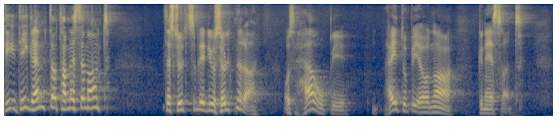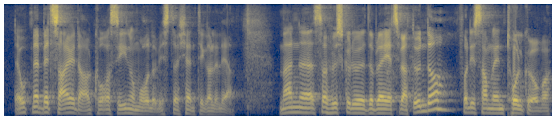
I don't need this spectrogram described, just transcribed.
de, de, glemte å ta med seg mat. Til slutt så ble de jo sultne, da. Og så her oppe, helt oppi hjørnet av Gnesret. Det er opp med Betzaida og Korasin-området, hvis du er kjent i Galilea. Men eh, så husker du det ble et svært under, for de samla inn tolv kurver.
